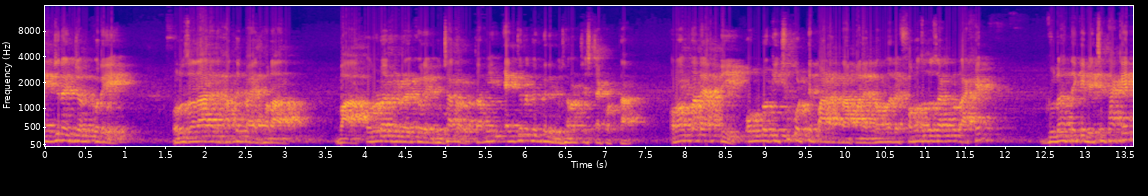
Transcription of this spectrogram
একজন একজন করে রোজাদারের হাতে পায়ে ধরা বা অনুনয় করে বোঝানোর তো আমি একজন একজন করে বোঝানোর চেষ্টা করতাম। রমজানে আপনি অন্য কিছু করতে পারেন না পারেন রমজানে ফরজ রোজাগুলো রাখেন, গুনাহ থেকে বেঁচে থাকেন,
